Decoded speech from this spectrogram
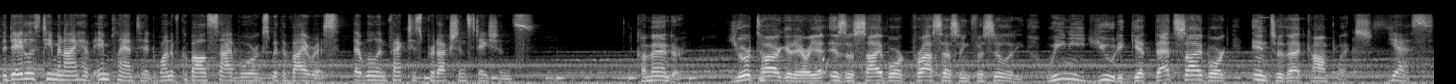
The Daedalus team and I have implanted one of Cabal's cyborgs with a virus that will infect his production stations. Commander, your target area is a cyborg processing facility. We need you to get that cyborg into that complex. Yes.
